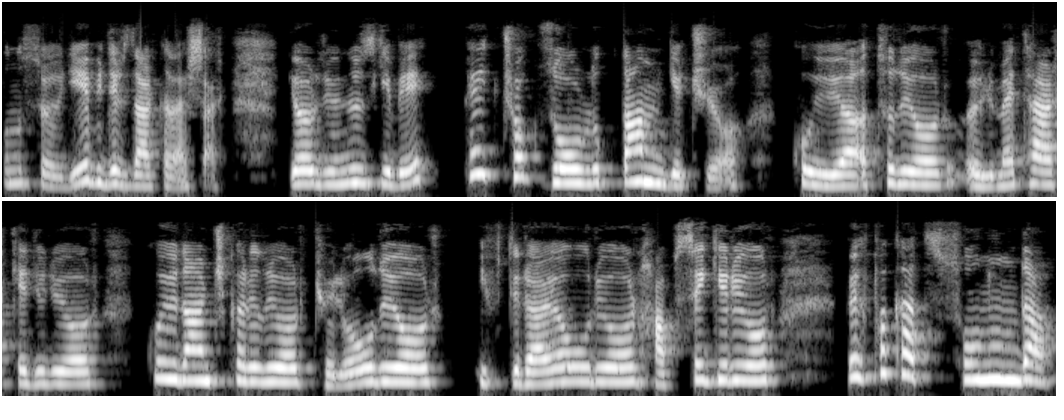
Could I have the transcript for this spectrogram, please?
Bunu söyleyebiliriz arkadaşlar. Gördüğünüz gibi pek çok zorluktan geçiyor. Kuyuya atılıyor, ölüme terk ediliyor, kuyudan çıkarılıyor, köle oluyor, iftiraya uğruyor, hapse giriyor ve fakat sonunda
